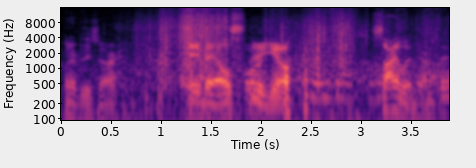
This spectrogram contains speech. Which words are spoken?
whatever these are. Hay bales. There you go. Silage, aren't they?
